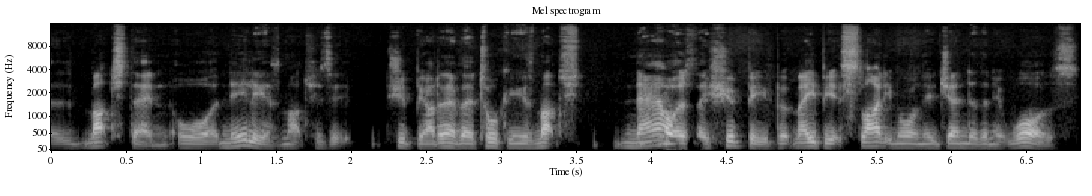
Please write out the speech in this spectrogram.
uh, much then, or nearly as much as it should be. I don't know if they're talking as much now mm-hmm. as they should be, but maybe it's slightly more on the agenda than it was.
